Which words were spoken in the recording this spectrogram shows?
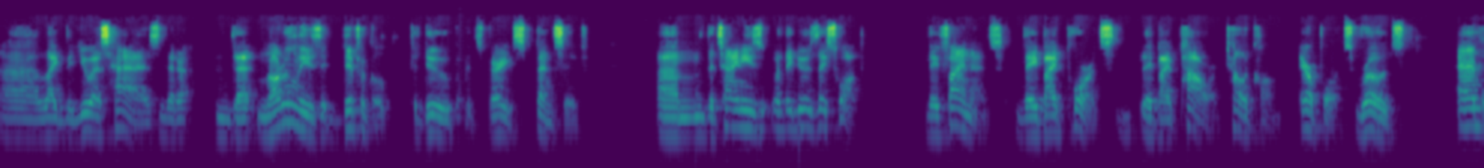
uh, like the U.S. has, that are, that not only is it difficult to do, but it's very expensive. Um, the Chinese, what they do is they swap, they finance, they buy ports, they buy power, telecom, airports, roads, and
